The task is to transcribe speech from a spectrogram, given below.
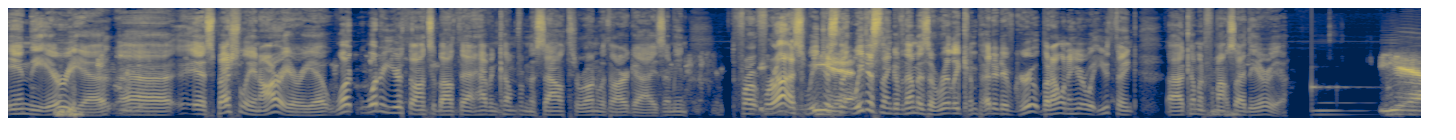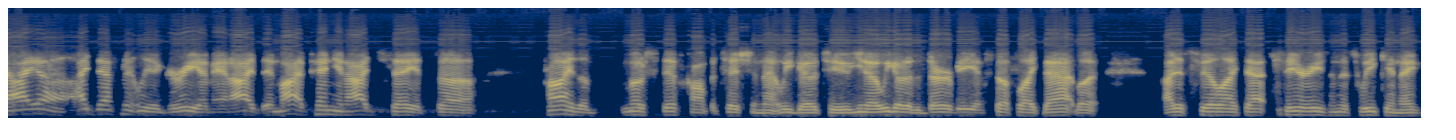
in the area, uh, especially in our area. What what are your thoughts about that? Having come from the south to run with our guys, I mean, for, for us, we just th- we just think of them as a really competitive group. But I want to hear what you think uh, coming from outside the area. Yeah, I uh, I definitely agree. I mean, I in my opinion, I'd say it's uh, probably the most stiff competition that we go to. You know, we go to the Derby and stuff like that, but I just feel like that series and this weekend they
